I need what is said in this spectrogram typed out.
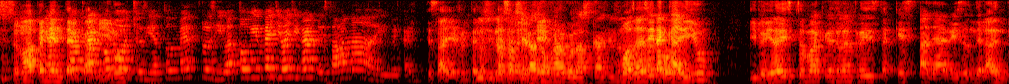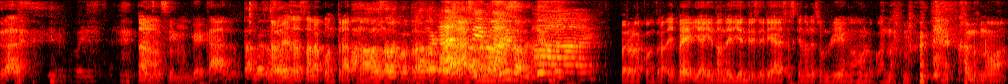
Si usted no va pendiente del camino, 800 metros, iba todo bien, ve, yo iba a llegar, no estaba nada y me caí. Está ahí al frente de Y la si las aceras son algo, las calles son vas a decir a. Cadillo y lo hubiera visto más que hacer la entrevista, que está ya de risa donde la va a entrar. Qué vergüenza. No, Eso sí, un. Tal vez hasta, Tal vez hasta la contratan. Ajá, hasta la contrata Por risa, ¿me entiendes? Ay, Pero la contratan. Ve, y ahí es donde Yendri sería de esas que no le sonríen a uno cuando, cuando uno va.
